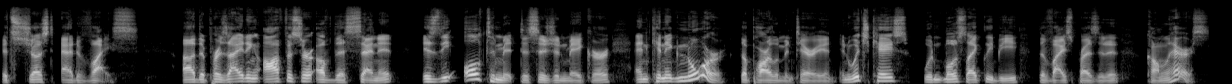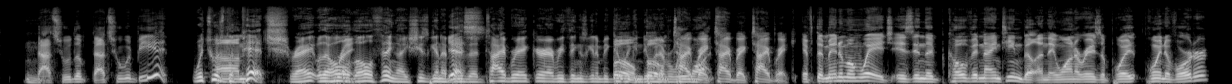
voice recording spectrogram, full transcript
it's just advice. Uh, the presiding officer of the Senate is the ultimate decision maker and can ignore the parliamentarian, in which case would most likely be the vice president Kamala Harris. Mm. That's who the that's who would be it. Which was Um, the pitch, right? The whole right. the whole thing. Like she's going to Yes. be the tiebreaker. Everything's going to be good. we can do whatever tie we break, want. tie break, tie break. If the minimum wage is in the COVID nineteen bill and they want to raise a point of order,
